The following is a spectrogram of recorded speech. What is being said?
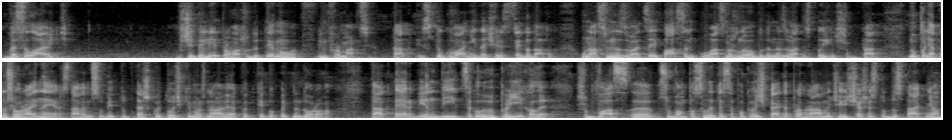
висилають вчителі про вашу дитину інформацію. Так? І спілкування йде через цей додаток. У нас він називається iPassen, у вас, можливо, буде називатись по-іншому. Так? Ну, понятно, що Ryanair ставимо собі, тут теж квиточки, можна авіаквитки купити недорого. Так, Airbnb, це коли ви приїхали, щоб вас, е, щоб вам поселитися, поки ви чекаєте програми чи ще щось, тут достатньо,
